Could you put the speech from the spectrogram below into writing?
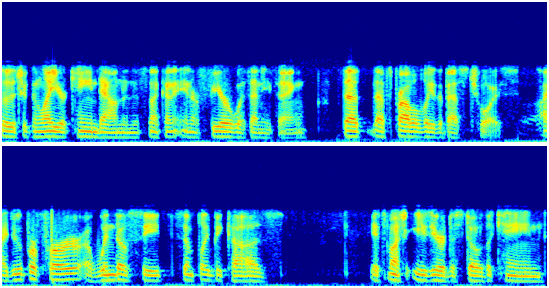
so that you can lay your cane down and it's not going to interfere with anything, that that's probably the best choice. I do prefer a window seat simply because it's much easier to stow the cane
